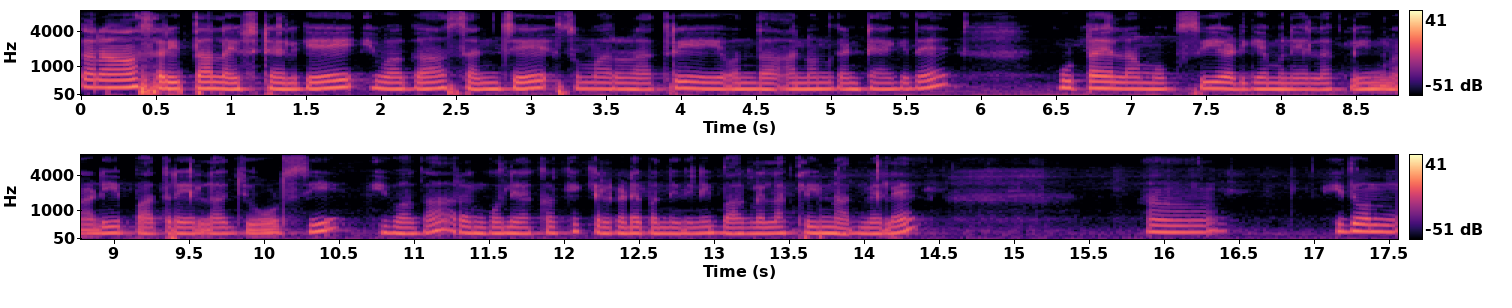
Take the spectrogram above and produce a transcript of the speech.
ನಮಸ್ಕಾರ, ಸರಿತಾ ಲೈಫ್ ಸ್ಟೈಲ್ಗೆ ಇವಾಗ ಸಂಜೆ ಸುಮಾರು ರಾತ್ರಿ ಒಂದು ಹನ್ನೊಂದು ಗಂಟೆ ಆಗಿದೆ. ಊಟ ಎಲ್ಲ ಮುಗಿಸಿ, ಅಡುಗೆ ಮನೆಯೆಲ್ಲ ಕ್ಲೀನ್ ಮಾಡಿ, ಪಾತ್ರೆ ಎಲ್ಲ ಜೋಡಿಸಿ, ಇವಾಗ ರಂಗೋಲಿ ಹಾಕೋಕ್ಕೆ ಕೆಳಗಡೆ ಬಂದಿದ್ದೀನಿ, ಬಾಗಿಲೆಲ್ಲ ಕ್ಲೀನ್ ಆದಮೇಲೆ. ಇದೊಂದು,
